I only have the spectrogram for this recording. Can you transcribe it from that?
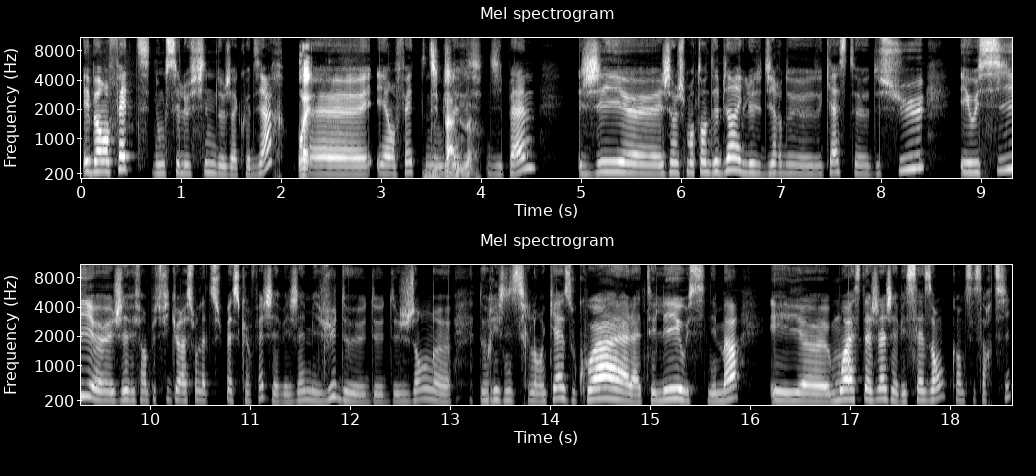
Et ben en fait, donc c'est le film de Jacques Audiard. Ouais. Et en fait, Dipan. J'ai, je m'entendais bien avec le dire de, de cast dessus. Et aussi, euh, j'avais fait un peu de figuration là-dessus parce qu'en fait, j'avais jamais vu de, de- de gens euh, d'origine sri-lankaise ou quoi à la télé, au cinéma. Et euh, moi, à cet âge-là, j'avais 16 ans quand c'est sorti.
